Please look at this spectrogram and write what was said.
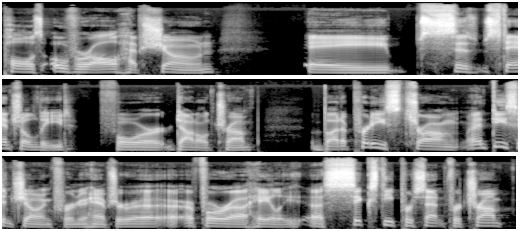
polls overall have shown a substantial lead for Donald Trump, but a pretty strong, a decent showing for New Hampshire, uh, uh, for uh, Haley. Uh, 60% for Trump,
